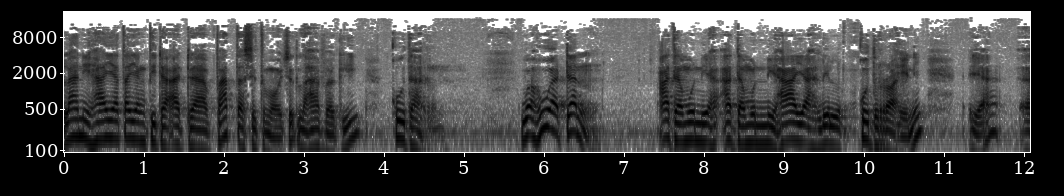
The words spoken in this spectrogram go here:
La nihayata yang tidak ada batas itu mewujud laha bagi kudarun wahua dan adamun adamun nihayah lil kudrah ini ya e,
